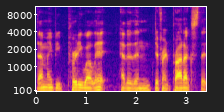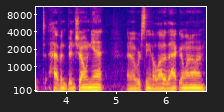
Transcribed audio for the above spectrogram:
that might be pretty well it, other than different products that haven't been shown yet. I know we're seeing a lot of that going on.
